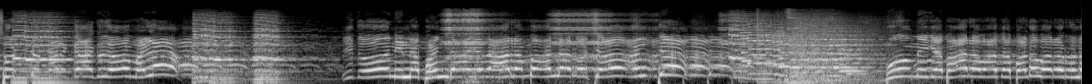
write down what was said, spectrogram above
ಸುಟ್ಟು ಕರಕಾಗುವ ಮಳ್ಳ? ಇದು ನಿನ್ನ ಬಂಡಾಯದ ಆರಂಭ ಅಲ್ಲ ರೋಚ, ಅಂತ್ಯ. ಭೂಮಿಗೆ ಭಾರವಾದ ಬಡವರ ಋಣ.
